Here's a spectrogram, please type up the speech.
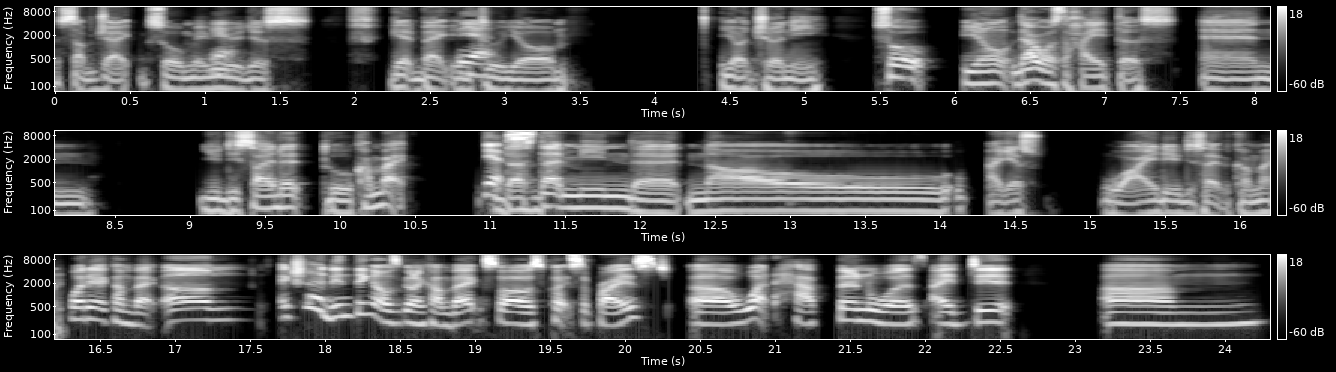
subject, so maybe Yeah. we just get back Yeah. into your your journey. So you know that was the hiatus, and you decided to come back. Yes. Does that mean that now? I guess why did you decide to come back? Why did I come back? Um, actually, I didn't think I was gonna come back, so I was quite surprised. Uh, what happened was I did, um,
